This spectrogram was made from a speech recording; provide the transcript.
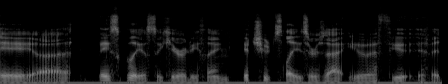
a uh, basically a security thing. It shoots lasers at you if you if it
